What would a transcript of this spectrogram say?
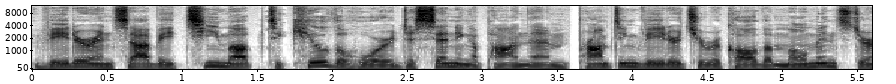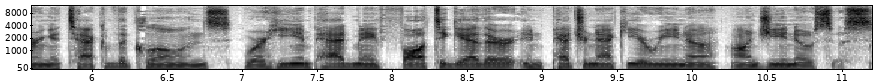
Vader and Sabe team up to kill the horde descending upon them, prompting Vader to recall the moments during Attack of the Clones where he and Padme fought together in Petranaki Arena on Geonosis.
